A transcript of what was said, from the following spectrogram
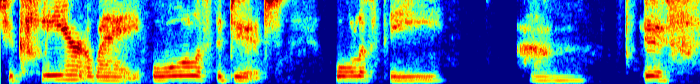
to clear away all of the dirt, all of the um, earth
